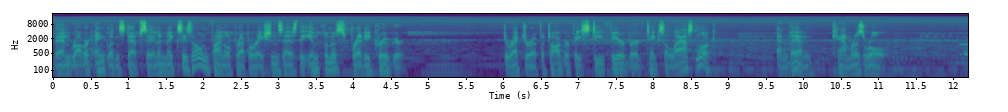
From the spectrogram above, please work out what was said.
Then Robert Englund steps in and makes his own final preparations as the infamous Freddy Krueger. Director of photography Steve Fierberg takes a last look, and then cameras roll. So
